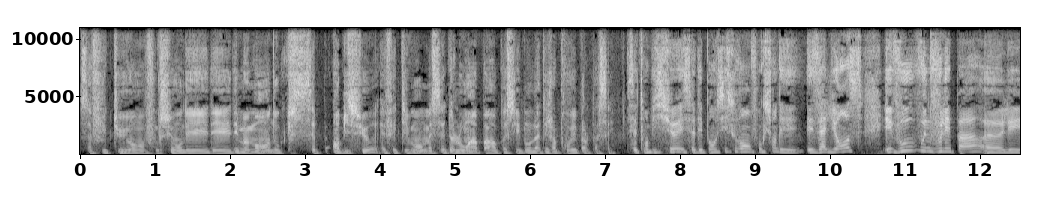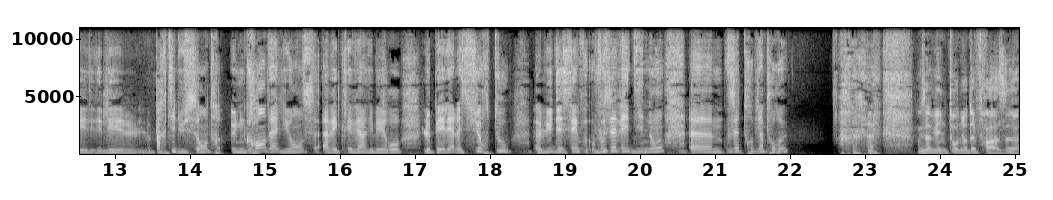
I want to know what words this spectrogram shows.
Ça fluctue en fonction des, des, des moments, donc c'est ambitieux, effectivement, mais c'est de loin pas impossible. On l'a déjà prouvé par le passé. C'est ambitieux et ça dépend aussi souvent en fonction des, des alliances. Et vous, vous ne voulez pas euh, les, les, le parti du centre, une grande alliance avec les Verts libéraux, le PLR et surtout euh, l'UDC. Vous- avez dit non. Euh, vous êtes trop bien pour eux? Vous avez une tournure de phrase euh,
